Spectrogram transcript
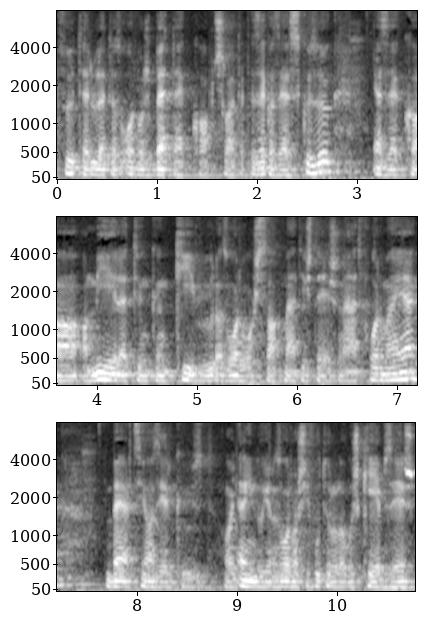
fő terület az orvos-beteg kapcsolat. Tehát ezek az eszközök, ezek a, a mi életünkön kívül az orvos szakmát is teljesen átformálják Berci azért küzd, hogy elinduljon az orvosi futurológus képzés,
